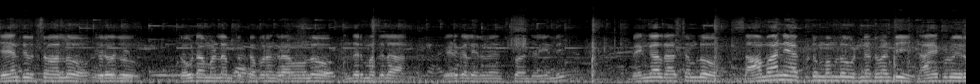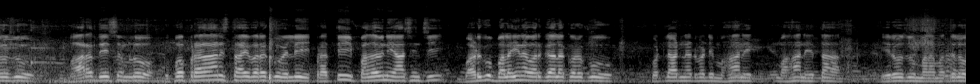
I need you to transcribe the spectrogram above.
జయంతి ఉత్సవాల్లో ఈరోజు తోట మండలం తుక్కపురం గ్రామంలో అందరి మధ్యలో వేడుకలు నిర్వహించుకోవడం జరిగింది. బెంగాల్ రాష్ట్రంలో సామాన్య కుటుంబంలో ఉన్నటువంటి నాయకుడు ఈరోజు భారతదేశంలో ఉప ప్రధాని స్థాయి వరకు వెళ్ళి ప్రతి పదవిని ఆశించి బడుగు బలహీన వర్గాల కొరకు కొట్లాడినటువంటి మహానే మహానేత ఈరోజు మన మధ్యలో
